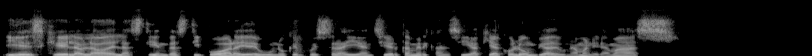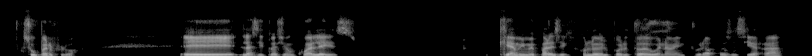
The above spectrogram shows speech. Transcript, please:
Y es que él hablaba de las tiendas tipo Ara y de uno que pues traían cierta mercancía aquí a Colombia de una manera más superflua. Eh, la situación cuál es? Que a mí me parece que con lo del puerto de Buenaventura pues se cierra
